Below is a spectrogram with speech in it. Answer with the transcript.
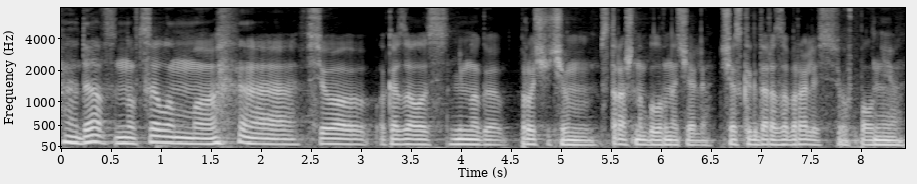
Да, но в целом э, все оказалось немного проще, чем страшно было в начале. Сейчас, когда разобрались, все вполне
